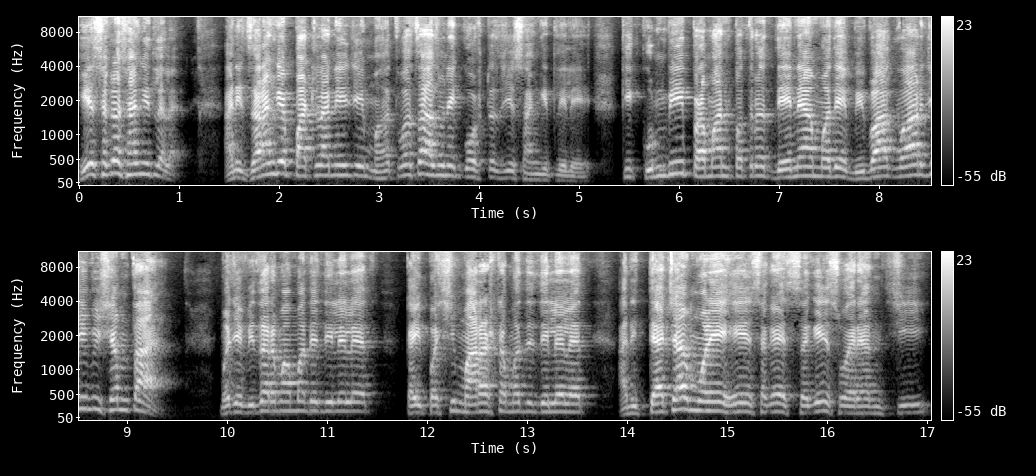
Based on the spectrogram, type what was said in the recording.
हे सगळं सांगितलेलं आहे. आणि जरांगे पाटलाने जे महत्वाचं अजून एक गोष्ट जी सांगितलेली आहे की कुणबी प्रमाणपत्र देण्यामध्ये विभागवार जी विषमता आहे म्हणजे विदर्भामध्ये दिलेले आहेत काही पश्चिम महाराष्ट्रामध्ये दिलेले आहेत आणि त्याच्यामुळे हे सगळे सगळे सोयऱ्यांची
